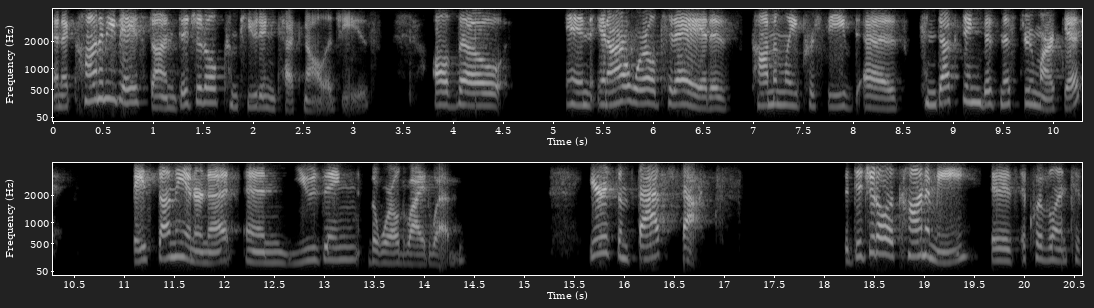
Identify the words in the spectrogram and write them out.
An economy based on digital computing technologies. Although in, in our world today, it is commonly perceived as conducting business through markets based on the internet and using the World Wide Web. Here are some fast facts. The digital economy is equivalent to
